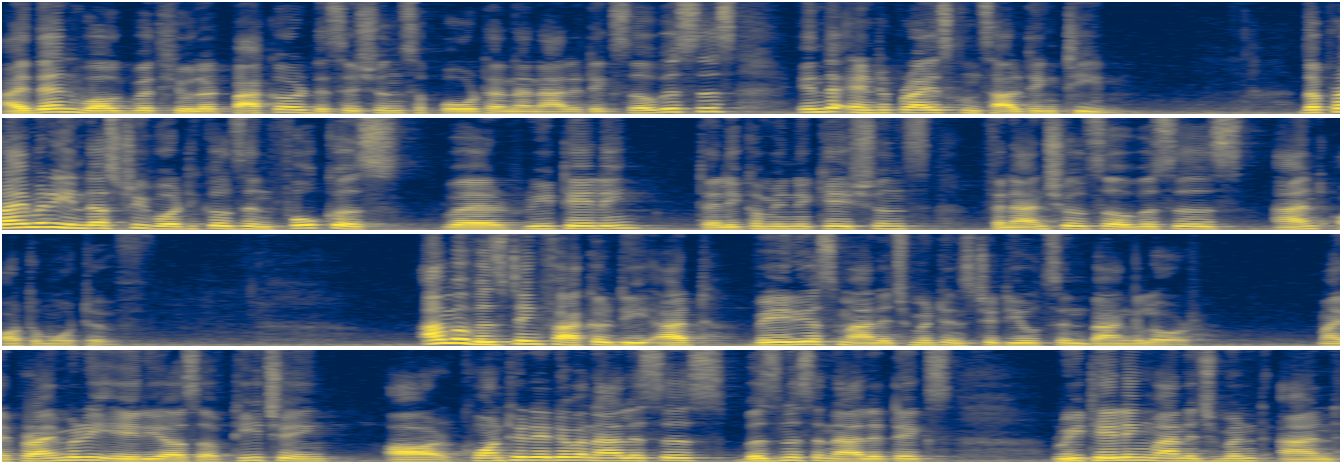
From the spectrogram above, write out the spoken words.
I then worked with Hewlett Packard Decision Support and Analytics Services in the enterprise consulting team. The primary industry verticals in focus were retailing, telecommunications, financial services, and automotive. I'm a visiting faculty at various management institutes in Bangalore. My primary areas of teaching are quantitative analysis, business analytics, retailing management, and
